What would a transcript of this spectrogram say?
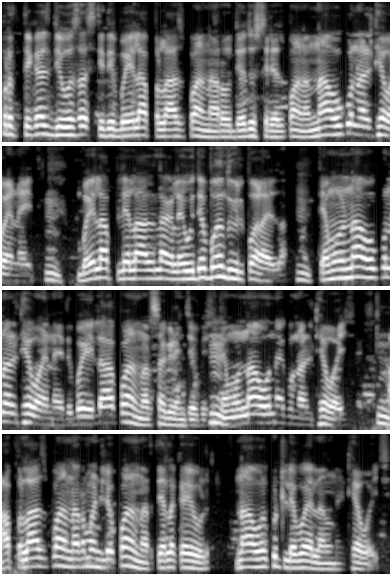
प्रत्येकाच दिवस असते ते. बैल आपला आज पाळणार उद्या दुसऱ्याच पाळणार. नाव कुणाला ठेवाय नाहीत. हम्म. बैल आपल्याला आज लागलाय उद्या बंद होईल पळायला. हम्म. त्यामुळे नाव कुणाला ठेवाय नाही बैल हा पळणार सगळ्यांच्या पैसे त्यामुळे नाव नाही कुणाला ठेवायची. आपला आज पळणार म्हणलं पळणार. त्याला काय एवढं? नाव कुठल्या बैलाला नाही ठेवायची.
